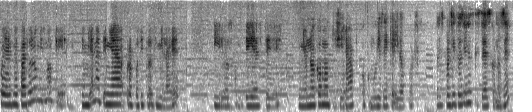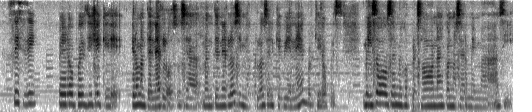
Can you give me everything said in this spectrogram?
Pues me pasó lo mismo que Diana tenía propósitos similares y los cumplí este año no como quisiera o como hubiese querido por pues por situaciones que ustedes conocen, Sí, sí, sí. pero pues dije que quiero mantenerlos, o sea, mantenerlos y mejorarlos el que viene, porque pues me hizo ser mejor persona, conocerme más y,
